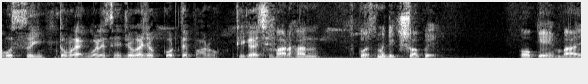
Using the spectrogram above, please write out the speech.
অবশ্যই তোমরা একবার এসে যোগাযোগ করতে পারো, ঠিক আছে? ফারহান কসমেটিক শপে ওকে বাই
